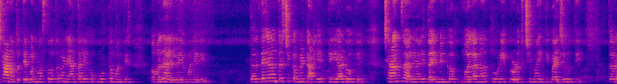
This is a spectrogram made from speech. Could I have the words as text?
छान होतं ते पण मस्त होतं. आणि आता हे खूप मोठं मंदिर झालेलं आहे माहेरी. तर त्याच्यानंतरची कमेंट आहे प्रिया ढोके छान झाले आहे ताई मेकअप मला ना थोडी प्रोडक्टची माहिती पाहिजे होती. तर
